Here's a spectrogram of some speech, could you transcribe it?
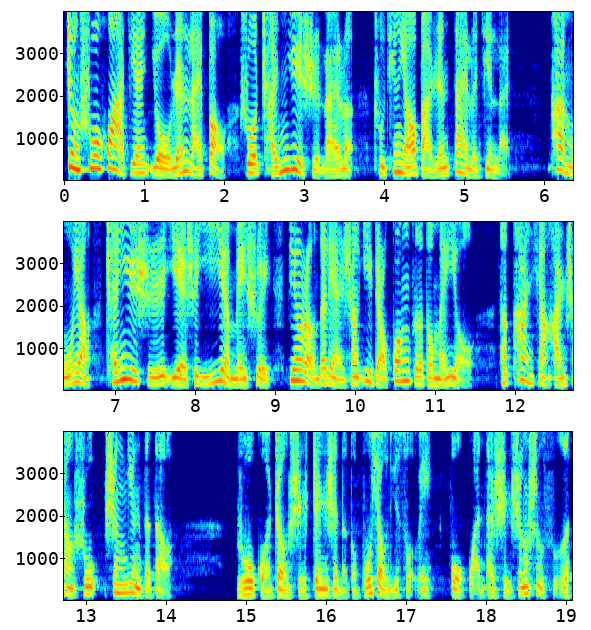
正说话间，有人来报说陈御史来了，楚清瑶把人带了进来。看模样，陈御史也是一夜没睡，冰冷的脸上一点光泽都没有。他看向韩尚书，生硬的道：“如果正是真是那个不孝女所为，不管她是生是死，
